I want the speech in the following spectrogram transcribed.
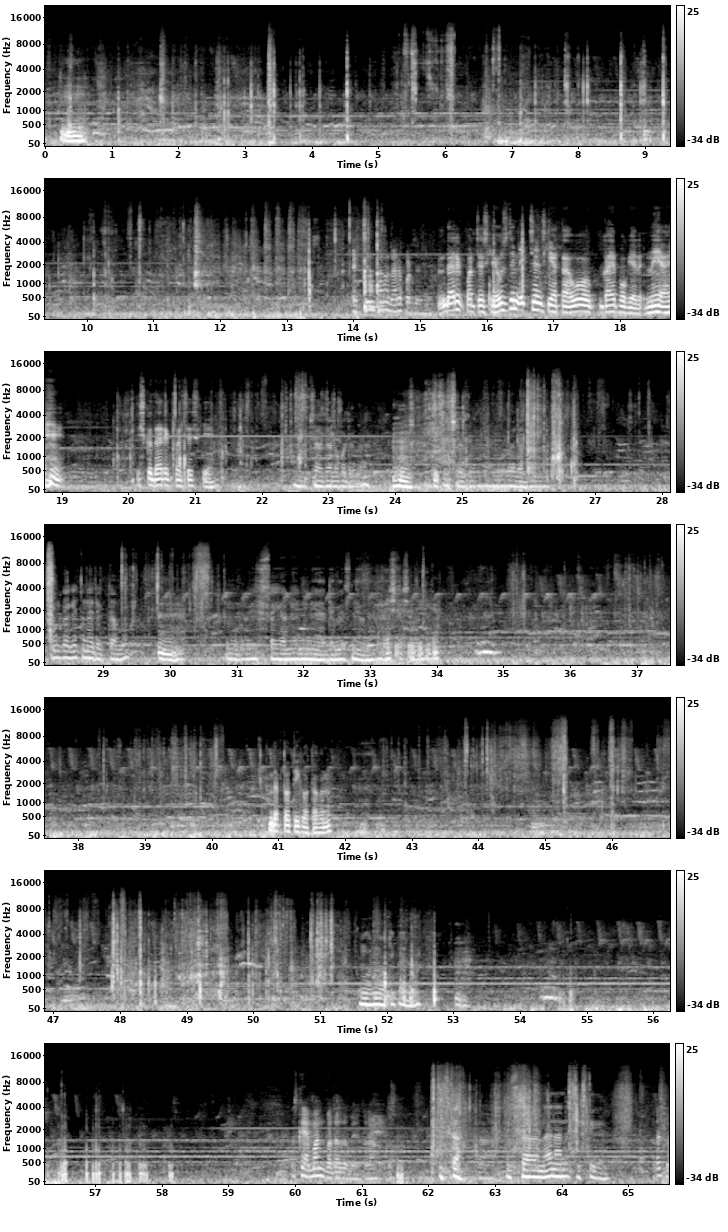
एक्सचेंज था ना डायरेक्ट परचेज डायरेक्ट परचेज किया। उस दिन एक्सचेंज किया था वो गायब हो गया नहीं आए इसको डायरेक्ट परचेज किया लोग देगा हम्म, का देखता हम्म, सही आने नहीं आया डैमेज नहीं होना ऐसे ऐसे ठीक है। अंदर तो ठीक होता है ना। में ओटीपी आएगा उसका अमाउंट बता दो हमको। इसका? हाँ। इसका नाइन हंड्रेड सिक्सटी का रख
